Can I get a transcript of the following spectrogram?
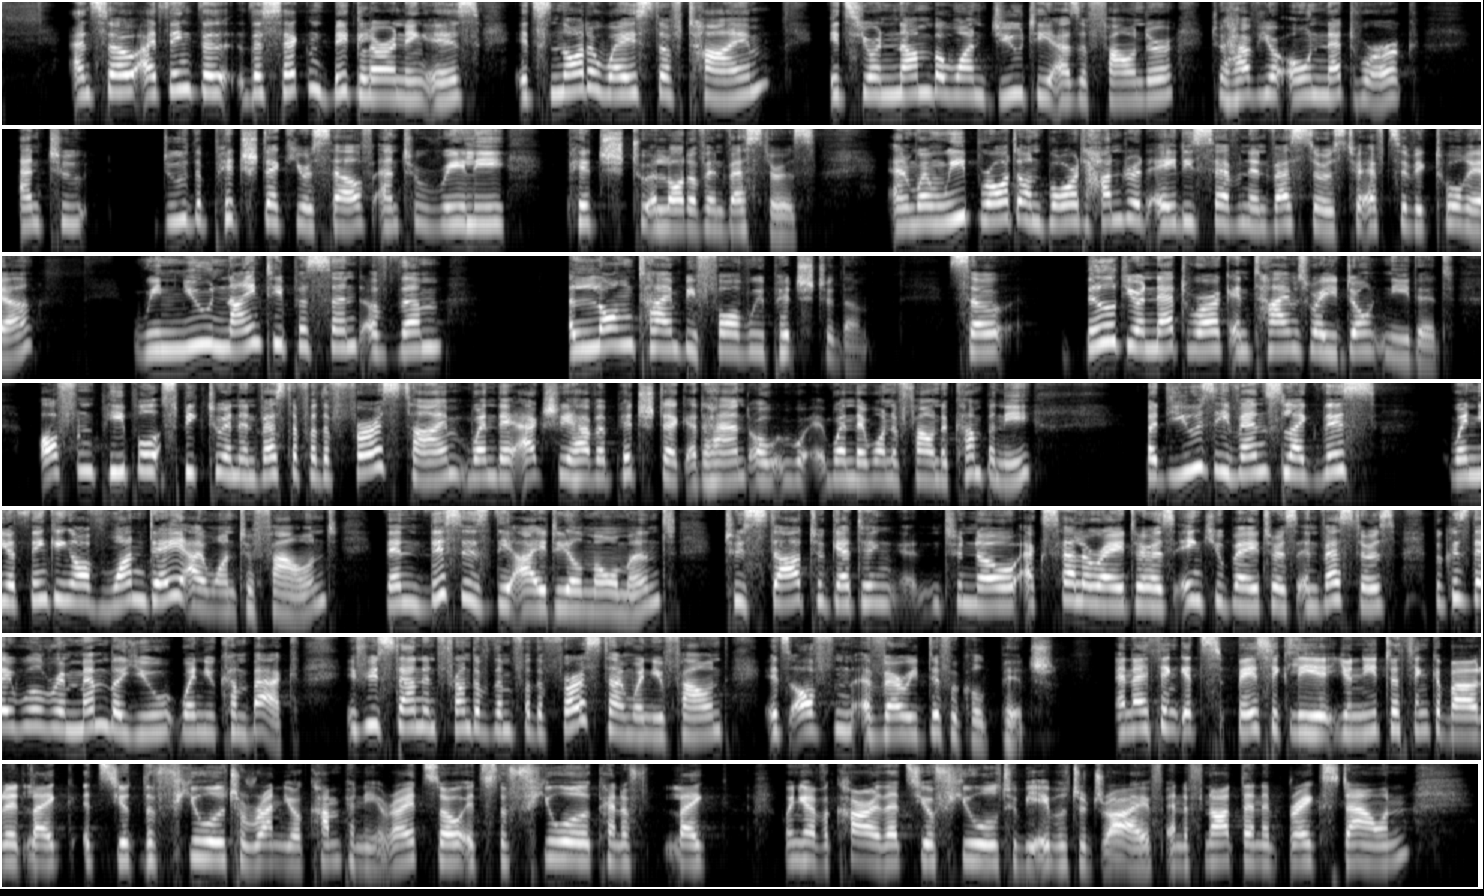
And so I think the, the second big learning is it's not a waste of time. It's your number one duty as a founder to have your own network and to do the pitch deck yourself and to really pitch to a lot of investors. And when we brought on board 187 investors to FC Viktoria, we knew 90% of them a long time before we pitch to them. So build your network in times where you don't need it. Often people speak to an investor for the first time when they actually have a pitch deck at hand or when they want to found a company. But use events like this when you're thinking of one day I want to found, then this is the ideal moment to start to getting uh, to know accelerators, incubators, investors, because they will remember you when you come back. If you stand in front of them for the first time when you found, it's often a very difficult pitch. And I think it's basically, you need to think about it like it's the fuel to run your company, right? So it's the fuel kind of like when you have a car, that's your fuel to be able to drive. And if not, then it breaks down.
